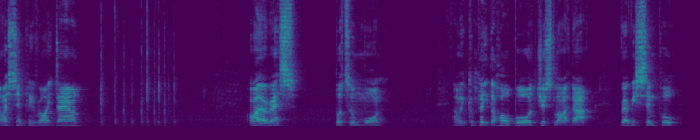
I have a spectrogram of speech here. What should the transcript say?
I simply write down IRS button 1 and we complete the whole board just like that. Very simple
